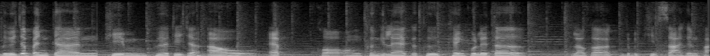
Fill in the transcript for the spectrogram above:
หรือจะเป็นการพิมพ์เพื่อที่จะเอาแอปของเครื่องที่แรกก็คือ Calculator เราก็ดับเบิลคลิกซ้ายขึ้นไป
